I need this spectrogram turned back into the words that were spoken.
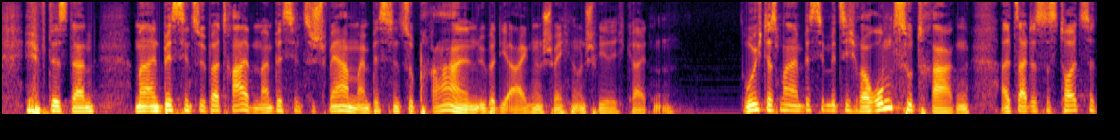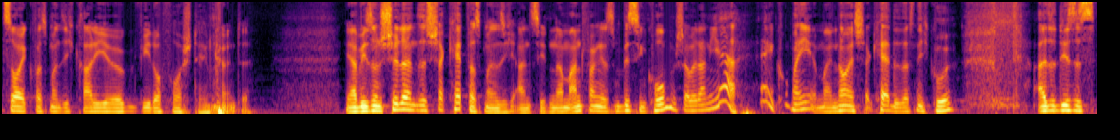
hilft es dann, mal ein bisschen zu übertreiben, ein bisschen zu schwärmen, ein bisschen zu prahlen über die eigenen Schwächen und Schwierigkeiten. Ruhig das mal ein bisschen mit sich herumzutragen, als sei das das tollste Zeug, was man sich gerade hier irgendwie doch vorstellen könnte. Ja, wie so ein schillerndes Jackett, was man sich anzieht. Und am Anfang ist es ein bisschen komisch, aber dann, ja, hey, guck mal hier, mein neues Jackett, ist das nicht cool? Also dieses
